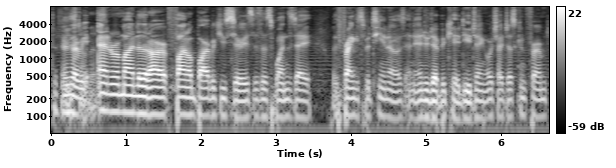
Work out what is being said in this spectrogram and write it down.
to feast Exactly. on that. And a reminder that our final barbecue series is this Wednesday with Frankie Spuntinos and Andrew WK DJing, which I just confirmed.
